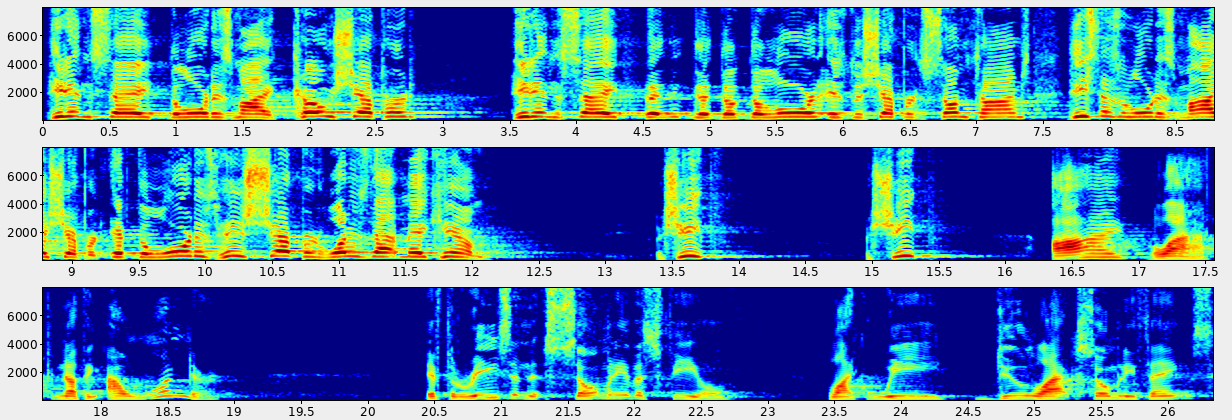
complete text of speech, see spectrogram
He didn't say the Lord is my co shepherd. He didn't say that the, the, the, Lord is the shepherd sometimes. He says the Lord is my shepherd. If the Lord is his shepherd, what does that make him? A sheep. A sheep. I lack nothing. I wonder if the reason that so many of us feel like we do lack so many things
